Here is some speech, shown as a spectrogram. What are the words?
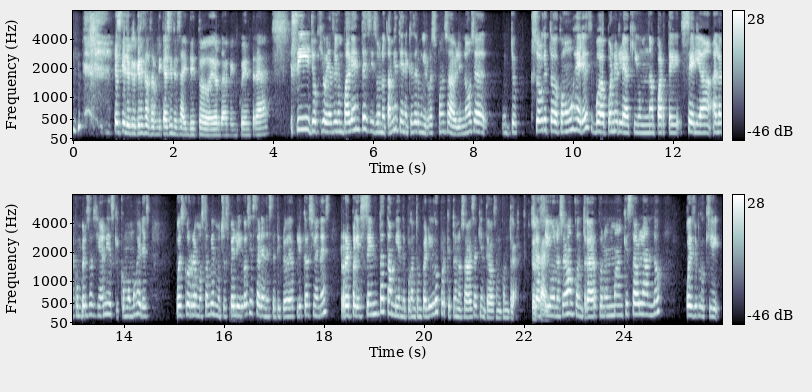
Es que yo creo que en estas aplicaciones hay de todo, de verdad, me encuentra. Sí, yo que voy a hacer un paréntesis, uno también tiene que ser muy responsable, ¿no? O sea, yo sobre todo como mujeres voy a ponerle aquí una parte seria a la conversación y es que como mujeres pues corremos también muchos peligros y estar en este tipo de aplicaciones representa también de pronto un peligro porque tú no sabes a quién te vas a encontrar. O sea, si uno se va a encontrar con un man que está hablando, pues yo creo que,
